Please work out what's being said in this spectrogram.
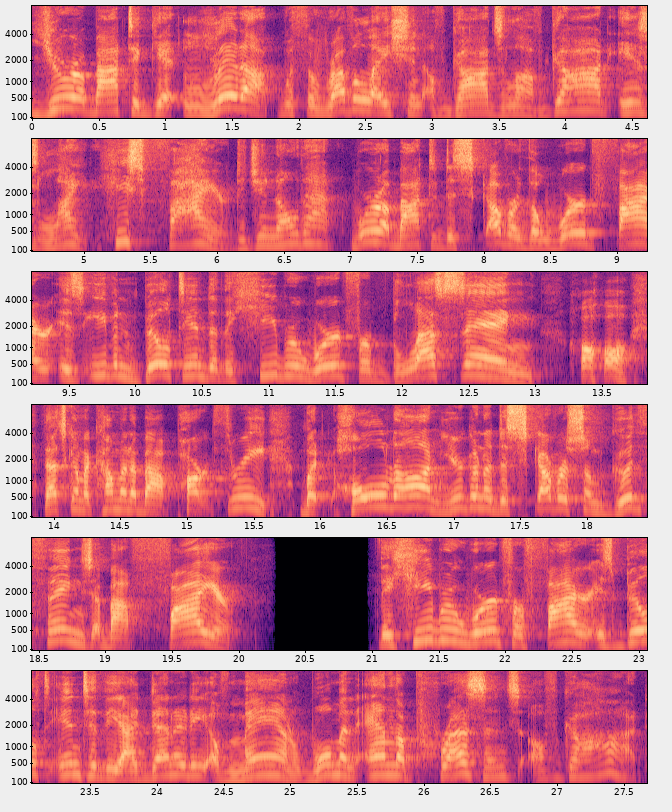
You're about to get lit up with the revelation of God's love. God is light. He's fire. Did you know that? We're about to discover the word fire is even built into the Hebrew word for blessing. Oh, that's going to come in about part three. But hold on, you're going to discover some good things about fire. The Hebrew word for fire is built into the identity of man, woman, and the presence of God.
